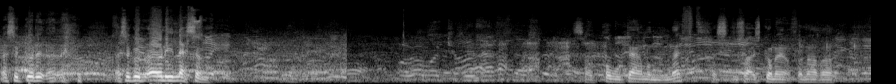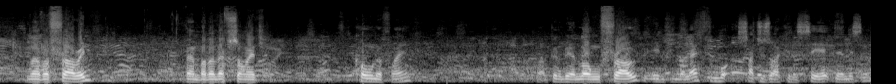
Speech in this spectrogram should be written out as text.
That's a good, that's a good early lesson. Ball down on the left. That's like it's gone out for another, another throw in. Down by the left side corner flag. Not going to be a long throw in from the left, what, such as I can see it, dear listener.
